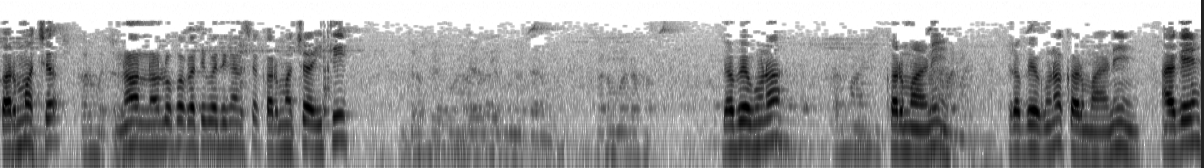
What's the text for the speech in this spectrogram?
कर्म च न न लोक से कर्म च इति। द्रव्य गुण कर्माणी। द्रव्य गुण कर्माणी। आगे।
